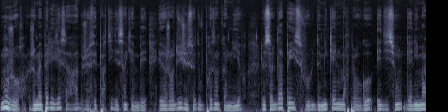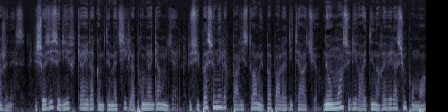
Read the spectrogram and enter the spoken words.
Bonjour, je m'appelle Ilyes Arabe, je fais partie des 5e B et aujourd'hui je souhaite vous présenter comme livre Le soldat Peaceful de Michael Morpurgo, édition Gallimard Jeunesse. J'ai choisi ce livre car il a comme thématique la Première Guerre mondiale. Je suis passionné par l'histoire mais pas par la littérature. Néanmoins, ce livre a été une révélation pour moi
